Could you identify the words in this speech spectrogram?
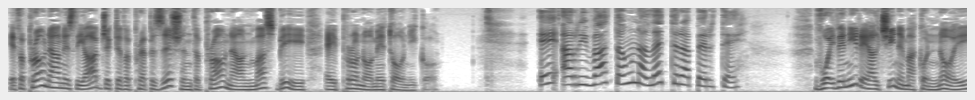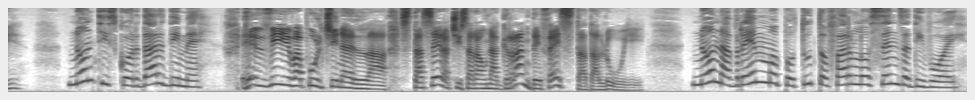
If a pronoun is the object of a preposition, the pronoun must be a pronome tonico. È arrivata una lettera per te. Vuoi venire al cinema con noi? Non ti scordar di me. Evviva Pulcinella! Stasera ci sarà una grande festa da lui. Non avremmo potuto farlo senza di voi.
